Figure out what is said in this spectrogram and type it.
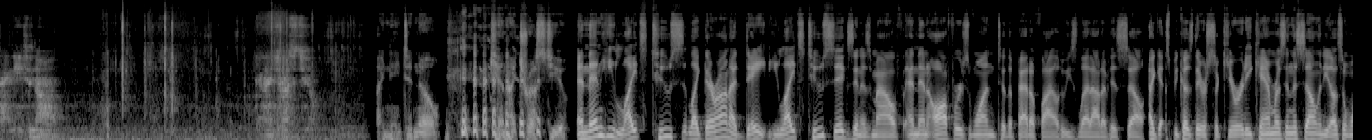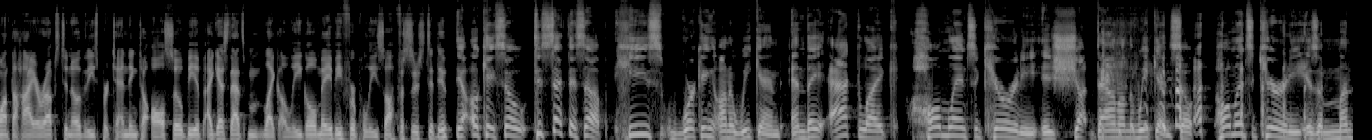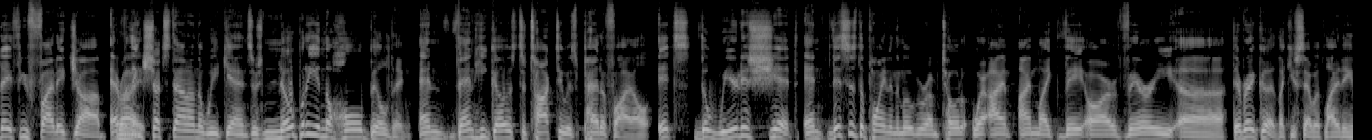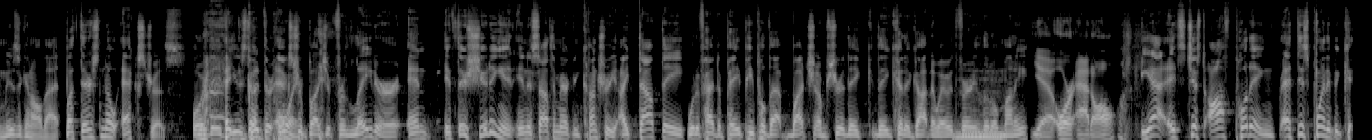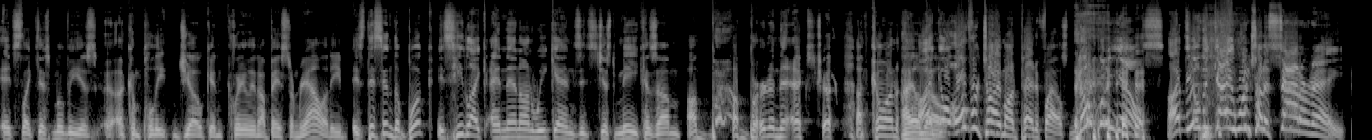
I need to know. Can I trust you? I need to know. Can I trust you? And then he lights two, like they're on a date. He lights two cigs in his mouth and then offers one to the pedophile who he's let out of his cell. I guess because there are security cameras in the cell and he doesn't want the higher ups to know that he's pretending to also be a. I guess that's mm, like illegal maybe for police officers to do. Yeah, okay, so to set this up, he's working on a weekend and they act like Homeland Security is shut down on the weekends. so Homeland Security is a Monday through Friday job. Everything Right. shuts down on the weekends. There's nobody in the whole building. And then he goes to talk to his pedophile. It's the weirdest shit. And this is the point in the movie where I'm total where I'm I'm like they are very uh they're very good, like you said, with lighting and music and all that. But there's no extras. Or they've Right, used up their point. extra budget for later. And if they're shooting it in a South American country, I doubt they would have had to pay people that much. I'm sure they they could have gotten away with very little mm. money. Yeah, or at all. Yeah, it's just off-putting. At this point, it bec- it's like this movie is a complete joke and clearly not based on reality. Is this in the book? Is he like? And then on weekends, it's just me because I'm I'm I'm burning the extra. I'm going. I don't know. go overtime on pedophiles. Nobody else. I'm the only guy who works on a Saturday.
